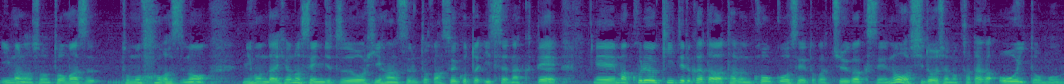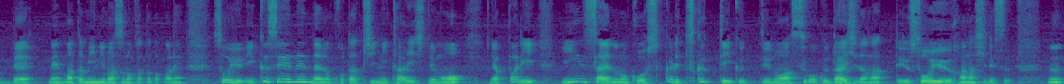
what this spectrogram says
今のそのトーマストム・ホーバスの日本代表の戦術を批判するとかそういうことは一切なくて、えー、まあ、これを聞いている方は多分高校生とか中学生の指導者の方が多いと思うんで、ね、またミニバスの方とかね。そういう育成年代の子たちに対してもやっぱりインサイドの子をしっかり作っていくっていうのはすごく大事だなっていうそういう話です、うん、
